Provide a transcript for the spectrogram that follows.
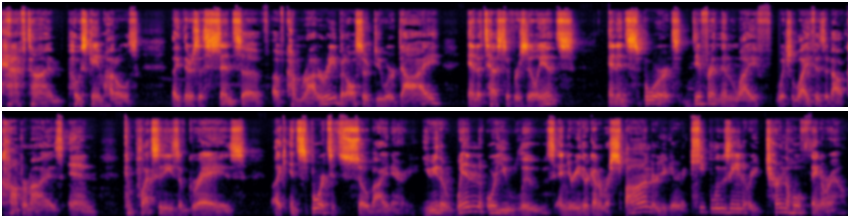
halftime, post game huddles. Like there's a sense of, of camaraderie, but also do or die and a test of resilience. And in sports, different than life, which life is about compromise and complexities of grays. Like in sports, it's so binary. You either win or you lose, and you're either going to respond or you're going to keep losing or you turn the whole thing around.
